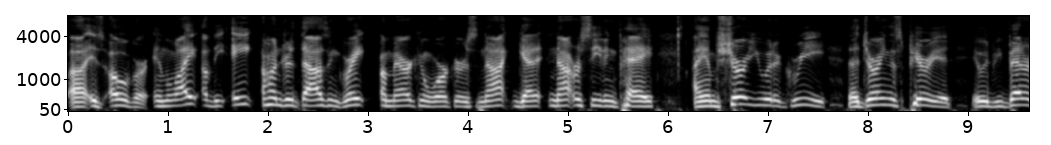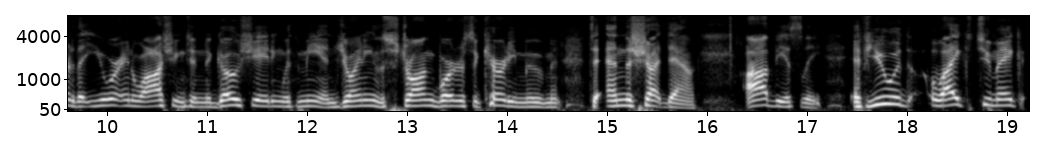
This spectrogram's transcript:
uh, is over. In light of the 800,000 great American workers not get not receiving pay, I am sure you would agree that during this period it would be better that you were in Washington negotiating with me and joining the strong border security movement to end the shutdown. Obviously, if you would like to make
